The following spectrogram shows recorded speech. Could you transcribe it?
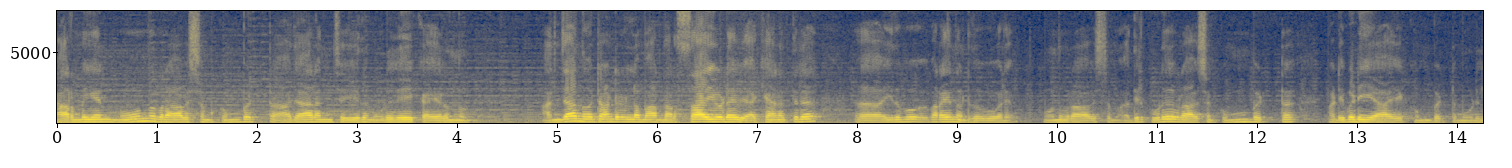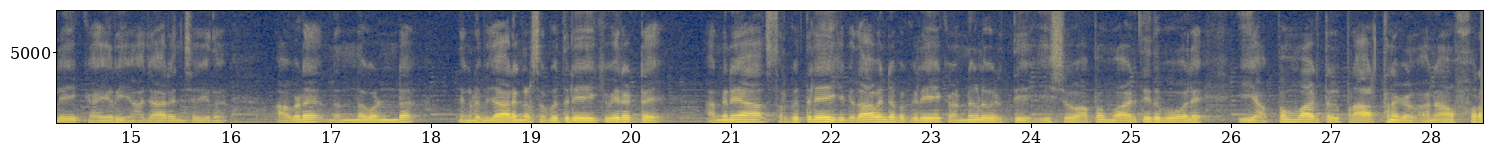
കാർമികൻ മൂന്ന് പ്രാവശ്യം കുമ്പിട്ട് ആചാരം ചെയ്ത് മുകളിലേക്ക് കയറുന്നു. അഞ്ചാം നൂറ്റാണ്ടിലുള്ള മാർ നർസായിയുടെ വ്യാഖ്യാനത്തിൽ ഇത് പറയുന്നുണ്ട് ഇതുപോലെ. മൂന്ന് പ്രാവശ്യം അതിൽ കൂടുതൽ പ്രാവശ്യം കുമ്പിട്ട് പടിപടിയായി കുമ്പിട്ട് മുകളിലേക്ക് കയറി ആചാരം ചെയ്ത് അവിടെ നിന്നുകൊണ്ട് നിങ്ങളുടെ വിചാരങ്ങൾ സ്വർഗത്തിലേക്ക് ഉയരട്ടെ. അങ്ങനെ ആ സ്വർഗത്തിലേക്ക് പിതാവിന്റെ പക്കലേക്ക് കണ്ണുകൾ ഉയർത്തി ഈശോ അപ്പം വാഴ്ത്തിയതുപോലെ ഈ അപ്പം വാഴ്ത്തൽ പ്രാർത്ഥനകൾ അനാഫറ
